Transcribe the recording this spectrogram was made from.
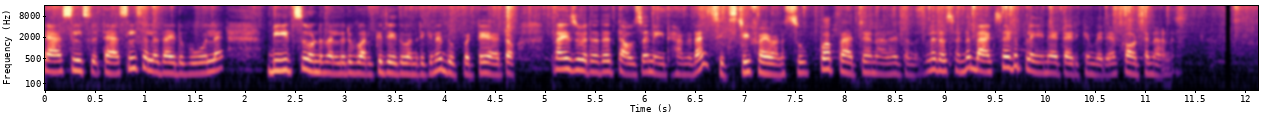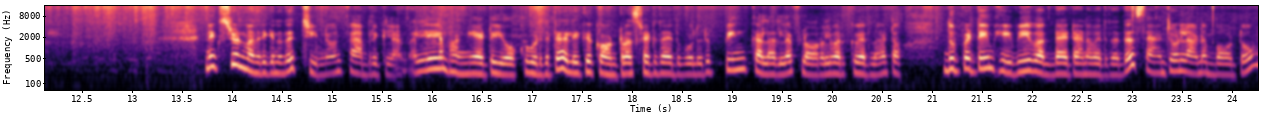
ടാസിൽസ് ടാസിൽസ് അല്ല. ഇതാ ഇതുപോലെ ബീഡ്സ് കൊണ്ട് നല്ലൊരു വർക്ക് ചെയ്ത് വന്നിരിക്കുന്ന ദുപ്പട്ടയാട്ടോ പ്രൈസ് വരുന്നത് thousand eight hundred and sixty five ആണ്. സൂപ്പർ പാറ്റേൺ ആണ് കേട്ടോ നല്ല രസമുണ്ട്. ബാക്ക് സൈഡ് പ്ലെയിൻ ആയിട്ടായിരിക്കും വരിക. കോട്ടൺ ആണ്. നെക്സ്റ്റ് വൺ വന്നിരിക്കുന്നത് ചിനോൻ ഫാബ്രിക്കിലാണ്. നല്ല ഭംഗിയായിട്ട് യോക്ക് കൊടുത്തിട്ട് അതിലേക്ക് കോൺട്രാസ്റ്റ് ആയിട്ട് ഇതാ ഇതുപോലെ ഒരു പിങ്ക് കളറിലെ ഫ്ലോറൽ വർക്ക് വരുന്നത് കേട്ടോ. ദുപ്പട്ടയും ഹെവി വർക്ക്ഡായിട്ടാണ് വരുന്നത്. സാന്റോണിലാണ് ബോട്ടവും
